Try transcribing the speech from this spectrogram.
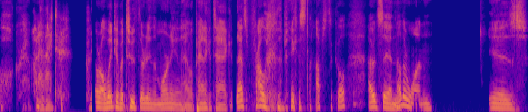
oh crap what did I do or I'll wake up at 2:30 in the morning and have a panic attack that's probably the biggest obstacle I would say mm-hmm. another one is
